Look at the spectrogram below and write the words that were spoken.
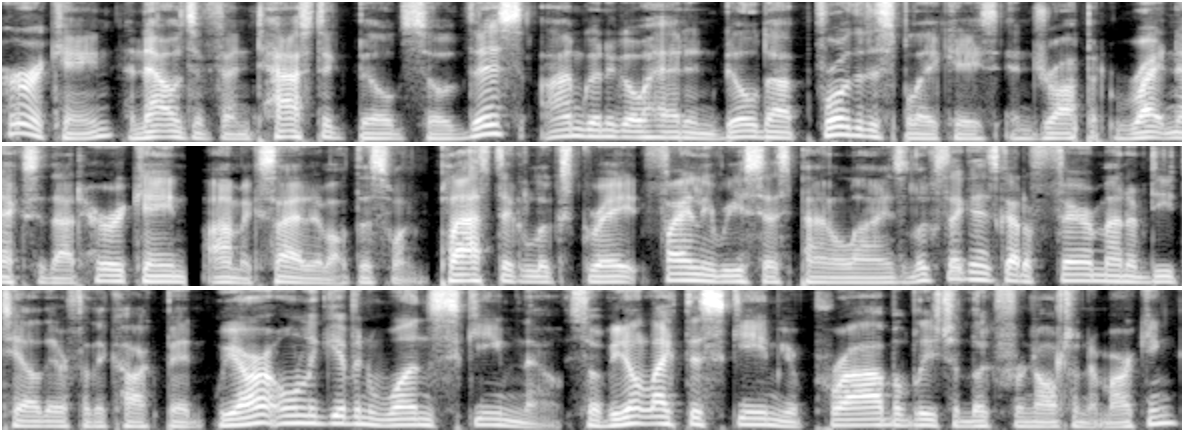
Hurricane, and that was a fantastic build. So this, I'm going to go ahead and build up for the display case and drop it right next to that Hurricane. I'm excited about this one. Plastic looks great, finely recessed panel lines. Looks like it's got a fair amount of detail there for the cockpit. We are only given one scheme though. So if you don't like this scheme, you probably should look for an alternate marking.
